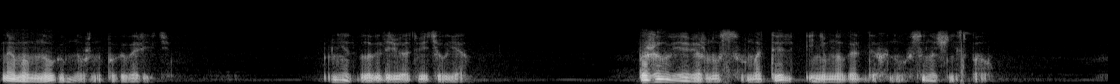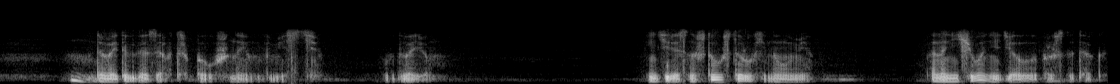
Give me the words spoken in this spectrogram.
Нам о многом нужно поговорить. Нет, благодарю, ответил я. Пожалуй, я вернусь в мотель и немного отдохну. Всю ночь не спал. Давай тогда завтра поужинаем вместе. Вдвоем. Интересно, что у старухи на уме? Она ничего не делала просто так.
